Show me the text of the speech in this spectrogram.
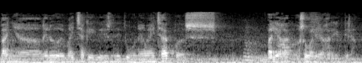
baina gero emaitzak egiten ditugun emaitzak, pues, mm. baliagar, oso baliagarriak dira.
